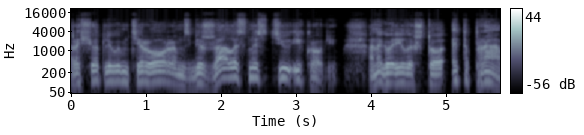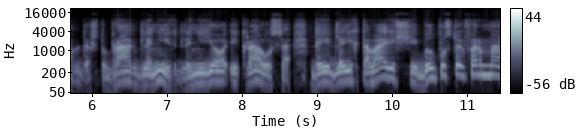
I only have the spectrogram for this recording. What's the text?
расчетливым террором, с безжалостностью и кровью. Она говорила, что это правда, что брак для них, для нее и Крауса, да и для их товарищей был пустой формальностью.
